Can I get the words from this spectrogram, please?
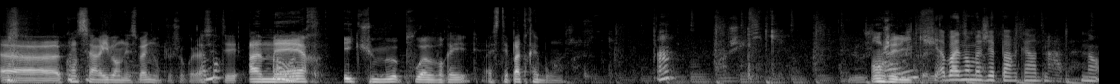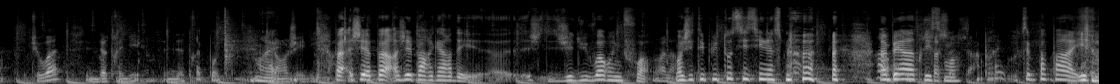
Euh, quand c'est arrivé en Espagne, donc le chocolat Ah bon? c'était amer, écumeux, poivré. C'était pas très bon. Hein? Angélique. Ah bah non, mais j'ai pas regardé. Ah bah. Non. Tu vois, c'est de notre, émi- c'est de notre époque. Ouais. Angélique. Bah, j'ai pas, j'ai pas regardé. Euh, j'ai- dû voir une fois. Voilà. Moi, j'étais plutôt Sicile Ah impératrice, bon, ça, moi. C'est pas pareil.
